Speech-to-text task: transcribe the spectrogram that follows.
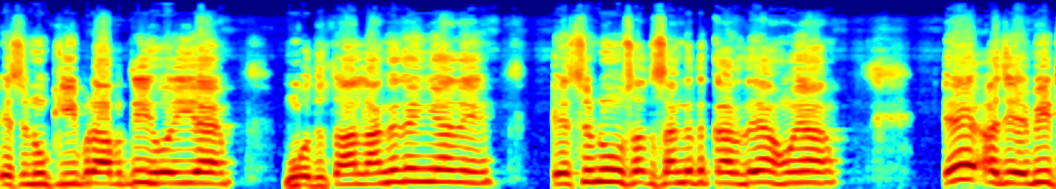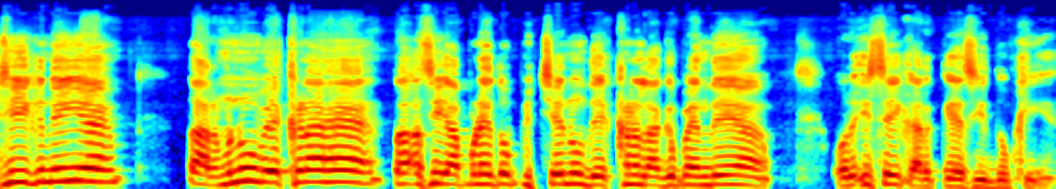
ਇਸ ਨੂੰ ਕੀ ਪ੍ਰਾਪਤੀ ਹੋਈ ਹੈ? ਮੁੱਦਤਾਂ ਲੰਘ ਗਈਆਂ ਨੇ। ਇਸ ਨੂੰ ਸਤ ਸੰਗਤ ਕਰਦਿਆਂ ਹੋਇਆਂ ਇਹ ਅਜੇ ਵੀ ਠੀਕ ਨਹੀਂ ਹੈ। ਧਰਮ ਨੂੰ ਵੇਖਣਾ ਹੈ ਤਾਂ ਅਸੀਂ ਆਪਣੇ ਤੋਂ ਪਿੱਛੇ ਨੂੰ ਦੇਖਣ ਲੱਗ ਪੈਂਦੇ ਆ ਔਰ ਇਸੇ ਕਰਕੇ ਅਸੀਂ ਦੁਖੀ ਹਾਂ।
